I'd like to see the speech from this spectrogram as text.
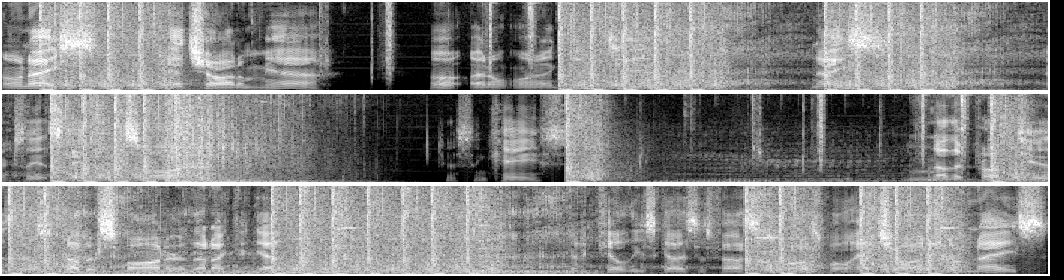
Oh nice! Headshot him, yeah. Oh, I don't want to get too... Nice! Actually, let's take the spawner. Just in case. Another problem too is there's another spawner that I could get. Kill these guys as fast as possible. Headshot, them nice.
